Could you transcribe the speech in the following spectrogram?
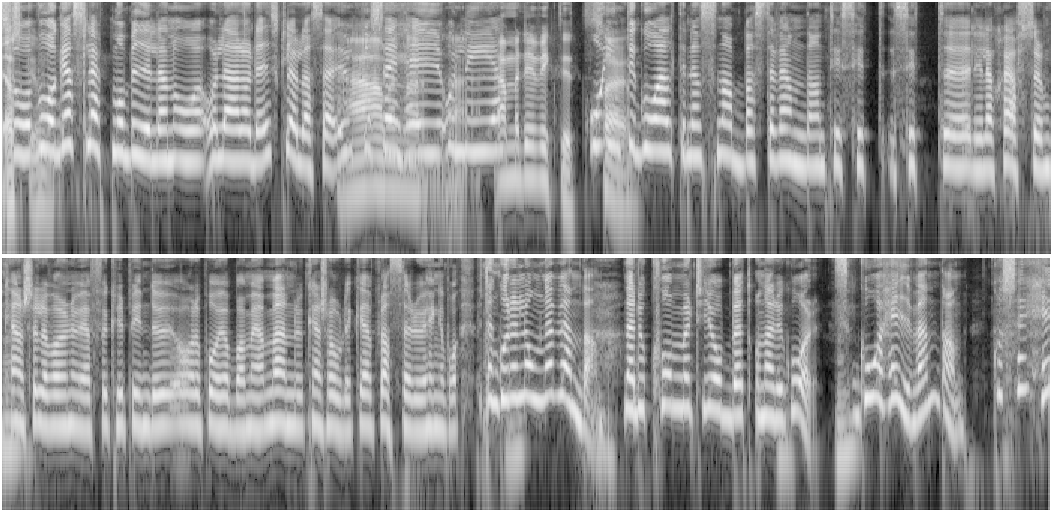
Jag Så skulle- våga släpp mobilen och, och lära av dig skulle jag vilja säga. Ut och Ja, säg men, hej och ja, le. Ja, men det är viktigt. Och inte gå alltid den snabbaste vändan till sitt, sitt eh, lilla chefsrum Mm. kanske, eller vad det nu är för krypin du håller på att jobba med. Men du kanske har olika platser du hänger på. Utan gå den långa vändan. När du kommer till jobbet och när du går. S- Gå hejvändan. Gå och säg hej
